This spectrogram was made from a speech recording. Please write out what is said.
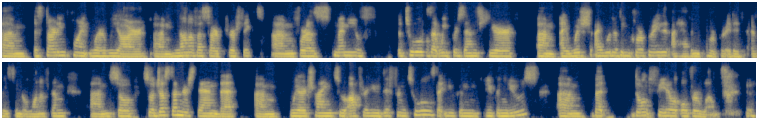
um, a starting point where we are. Um, none of us are perfect. Um, for as many of the tools that we present here, um, I wish I would have incorporated. I have incorporated every single one of them. so, so just understand that we are trying to offer you different tools that you can you can use, but don't feel overwhelmed.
